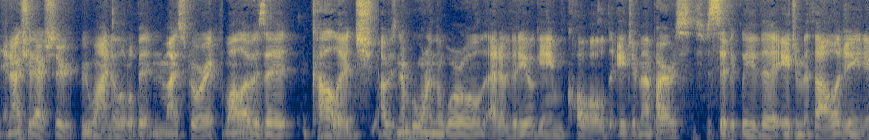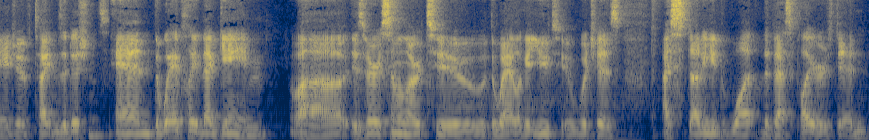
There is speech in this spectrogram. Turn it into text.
And I should actually rewind a little bit in my story. While I was at college, I was number one in the world at a video game called Age of Empires, specifically the Age of Mythology and Age of Titans editions. And the way I played that game uh, is very similar to the way I look at YouTube, which is I studied what the best players did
